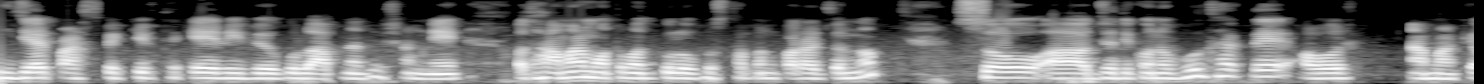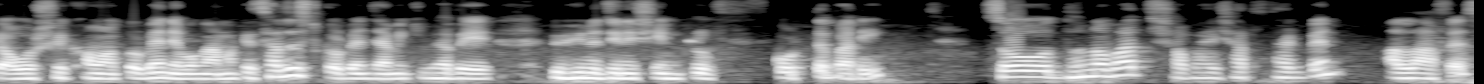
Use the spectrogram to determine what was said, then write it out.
নিজের পার্সপেক্টিভ থেকে রিভিউগুলো আপনাদের সামনে অথবা আমার মতামতগুলো উপস্থাপন করার জন্য। সো যদি কোনো ভুল থাকলে আমাকে অবশ্যই ক্ষমা করবেন এবং আমাকে সাজেস্ট করবেন যে আমি কীভাবে বিভিন্ন জিনিস ইমপ্রুভ করতে পারি। সো ধন্যবাদ, সবাই সাথে থাকবেন। আল্লাহ হাফেজ,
